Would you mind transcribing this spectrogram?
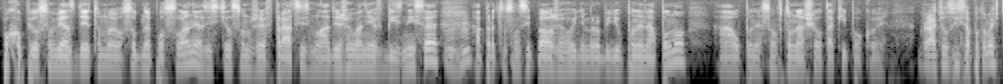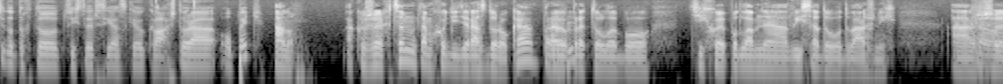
pochopil som viac, kde je to moje osobné poslanie a zistil som, že v práci s mládežou a nie v biznise Uh-huh. a preto som si povedal, že ho idem robiť úplne naplno a úplne som v tom našiel taký pokoj. Vrátil si sa potom ešte do tohto cisterciánskeho kláštora opäť? Áno, akože chcem tam chodiť raz do roka, práve Mhm. preto, lebo ticho je podľa mňa výsadou odvážnych. A Kámo. že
